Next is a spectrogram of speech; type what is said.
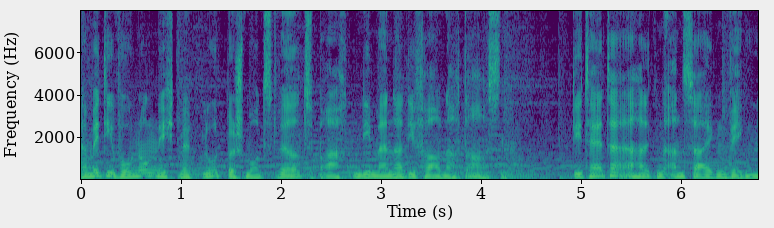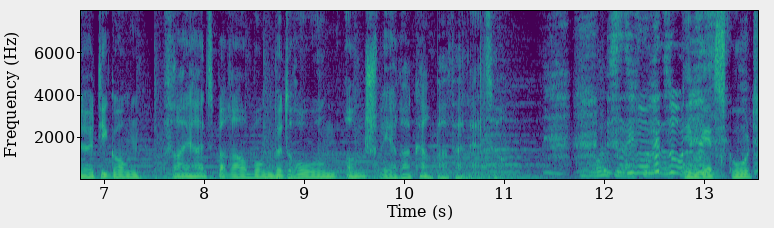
Damit die Wohnung nicht mit Blut beschmutzt wird, brachten die Männer die Frau nach draußen. Die Täter erhalten Anzeigen wegen Nötigung, Freiheitsberaubung, Bedrohung und schwerer Körperverletzung. Dem geht's gut.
